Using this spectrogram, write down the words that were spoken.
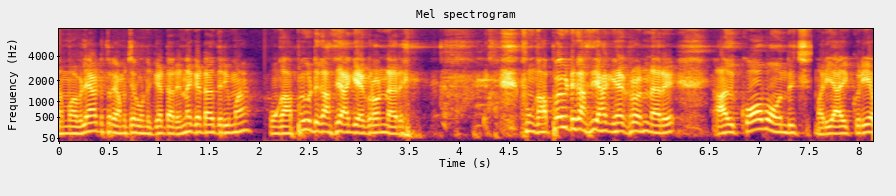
நம்ம விளையாட்டுத்துறை அமைச்சர் ஒன்று கேட்டார். என்ன கேட்டால் தெரியுமா? உங்கள் அப்பா வீட்டு காசையாக கேட்குறோன்னாரு உங்கள் அப்பா வீட்டு காசையாக கேட்குறோன்னாரு அது கோபம் வந்துச்சு. மரியாதைக்குரிய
